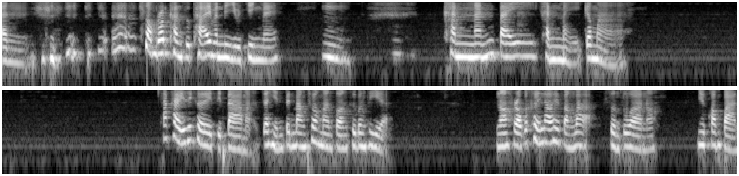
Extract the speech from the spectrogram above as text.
อันซ่อมรถคันสุดท้ายมันมีอยู่จริงไหม อืม คันนั้นไปคันใหม่ก็มา ถ้าใครที่เคยติดตามอะ จะเห็นเป็นบางช่วงบางตอนคือบางทีอะเนาะเราก็เคยเล่าให้ฟังว่าส่วนตัวเนาะมีความฝัน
